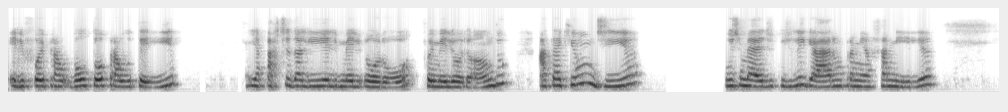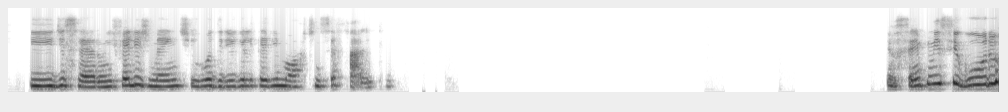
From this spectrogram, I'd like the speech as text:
ele foi pra, voltou para a UTI, e a partir dali ele melhorou, foi melhorando, até que um dia os médicos ligaram para minha família e disseram, infelizmente, o Rodrigo ele teve morte encefálica. Eu sempre me seguro.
